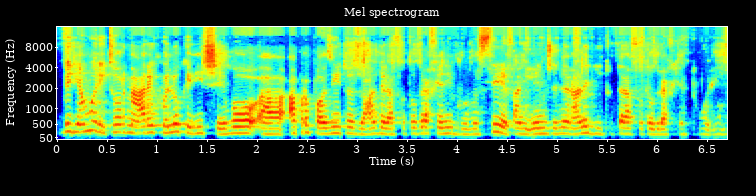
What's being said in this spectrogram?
vediamo ritornare quello che dicevo eh, a proposito già della fotografia di Bruno Stefani e in generale di tutta la fotografia Turing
